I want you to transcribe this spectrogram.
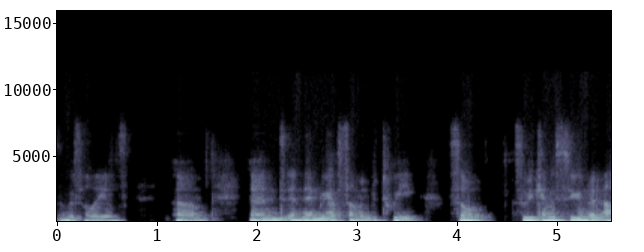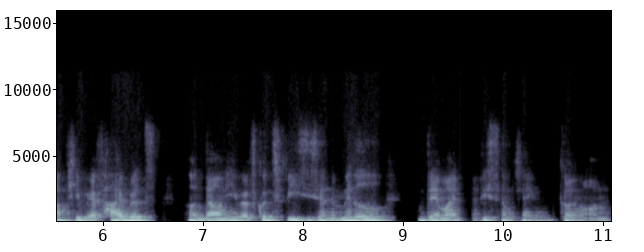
with alleles, um, and and then we have some in between. So so we can assume that up here we have hybrids and down here. We have good species in the middle. There might be something going on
